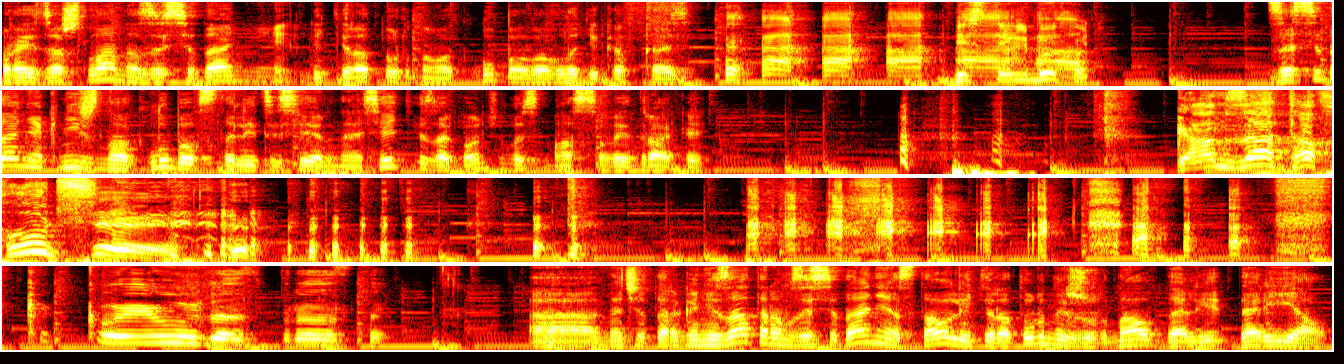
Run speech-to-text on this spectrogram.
произошла на заседании литературного клуба во Владикавказе. Без стрельбы хоть. Заседание книжного клуба в столице Северной Осетии закончилось массовой дракой. Гамзатов лучший! Какой ужас просто. А, значит, организатором заседания стал литературный журнал «Дали- «Дарьял».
